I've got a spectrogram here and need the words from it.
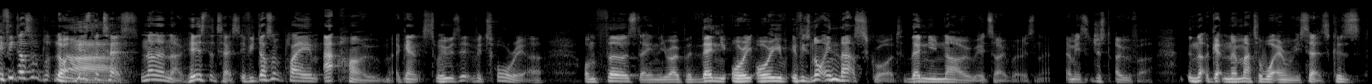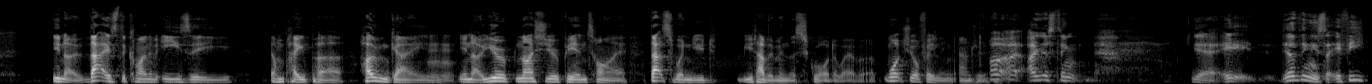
If he doesn't, pl- look, here's the test. No, no, no. Here's the test. If he doesn't play him at home against who is it, Victoria, on Thursday in the Europa, then you- or or if he's not in that squad, then you know it's over, isn't it? I mean, it's just over. No, again, no matter what Emery says, because you know that is the kind of easy on paper home game. Mm-hmm. You know, Europe, nice European tie. That's when you'd you'd have him in the squad or whatever. What's your feeling, Andrew? I, I I just think, yeah. It, the other thing is that if he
